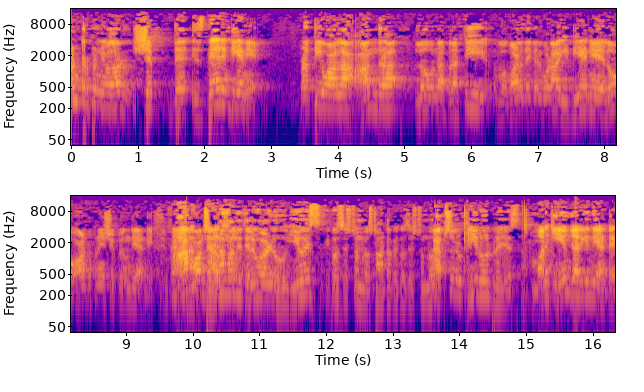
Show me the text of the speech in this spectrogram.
entrepreneurship that is there in DNA. ప్రతి వాళ్ళ ఆంధ్రలో ఉన్న ప్రతి వాళ్ళ దగ్గర కూడా ఈ డిఎన్ఏ లో ఆంటర్ప్రినర్షిప్ ఉంది అండి ఆ చాలా confidence మంది లో- తెలుగు వాళ్ళు యుఎస్ ఎకో సిస్టమ్ లో స్టార్ట్అప్ ఎకో సిస్టమ్ లో Absolutely. ఈ రోల్ ప్లే చేస్తున్నారు మనకి ఏం జరిగింది అంటే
